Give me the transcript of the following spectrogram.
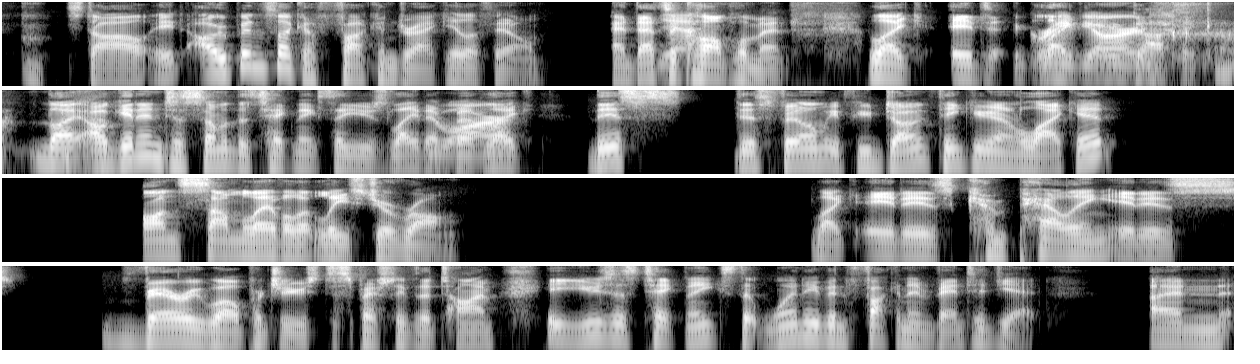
style. It opens like a fucking Dracula film, and that's a compliment. Like it, The like, graveyard Gothic. like I'll get into some of the techniques they use later, You but are. like this this film, if you don't think you're going to like it, on some level at least, you're wrong. Like it is compelling. It is very well produced, especially for the time. It uses techniques that weren't even fucking invented yet. And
